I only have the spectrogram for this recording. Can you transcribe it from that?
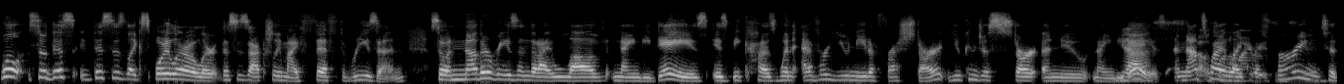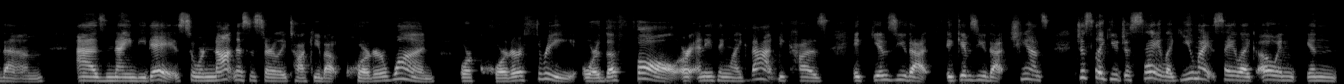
Well, so this this is like spoiler alert, this is actually my fifth reason. So another reason that I love 90 days is because whenever you need a fresh start, you can just start a new 90 yes, days. And that's that why I like referring to them as 90 days. So we're not necessarily talking about quarter one or quarter three or the fall or anything like that because it gives you that it gives you that chance just like you just say like you might say like oh in in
